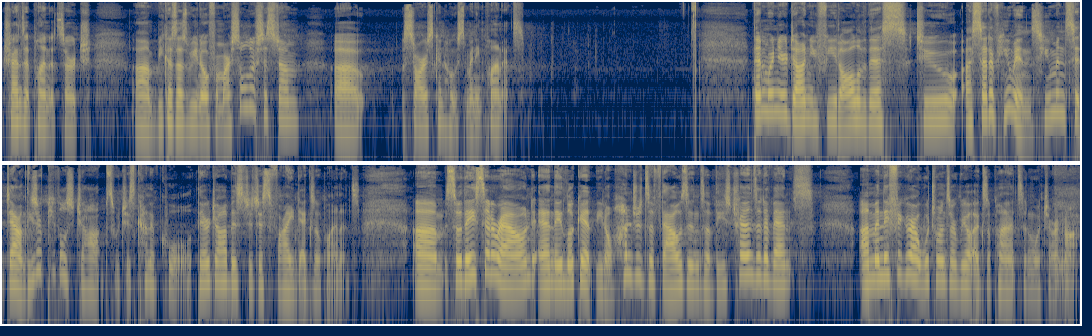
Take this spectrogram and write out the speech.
transit planet search, um, because as we know from our solar system, uh, stars can host many planets. Then when you're done, you feed all of this to a set of humans. Humans sit down. These are people's jobs, which is kind of cool. Their job is to just find exoplanets. Um, so they sit around and they look at you know, hundreds of thousands of these transit events, um, and they figure out which ones are real exoplanets and which are not.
